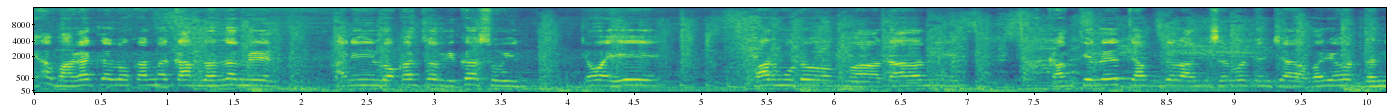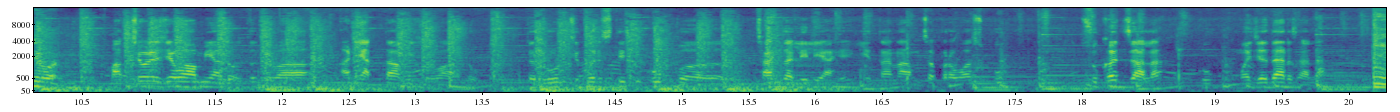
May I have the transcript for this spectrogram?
या भागातल्या लोकांना कामधंदा मिळेल आणि लोकांचा विकास होईल तेव्हा हे फार मोठं म, दादांनी काम केलं आहे त्याबद्दल आम्ही सर्व त्यांचे आभारी आहोत. धन्यवाद. मागच्या वेळेस जेव्हा आम्ही आलो होतो तेव्हा आणि आत्ता आम्ही जेव्हा आलो तर रोडची परिस्थिती खूप छान झालेली आहे. येताना आमचा प्रवास खूप सुखद झाला खूप मजेदार झाला. तू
